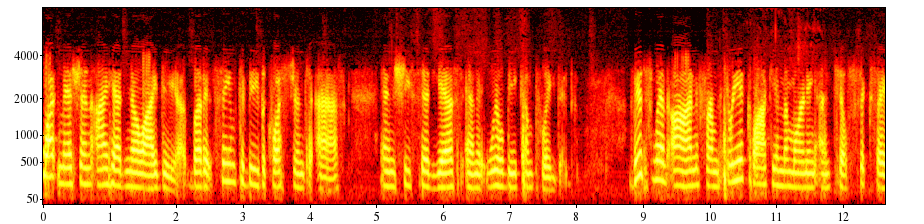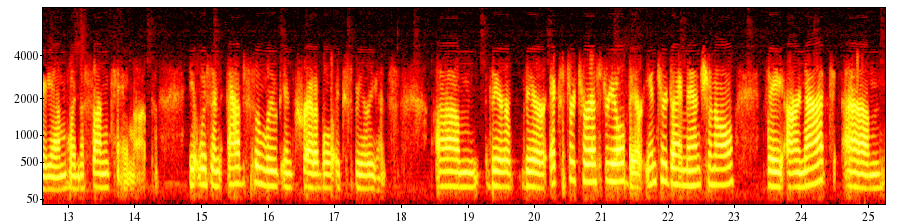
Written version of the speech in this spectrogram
what mission? I had no idea, but it seemed to be the question to ask. And she said, Yes, and it will be completed. This went on from 3 o'clock in the morning until 6 a.m. when the sun came up. It was an absolute incredible experience. Um, they're they're extraterrestrial. They're interdimensional. They are not um,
